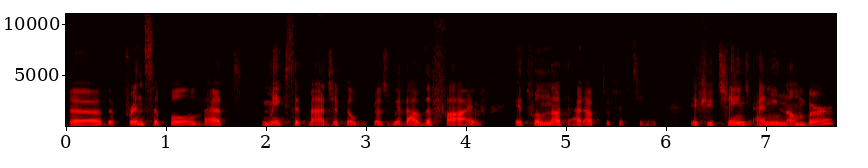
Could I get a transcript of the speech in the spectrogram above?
the, the principle that makes it magical because without the five, it will not add up to 15. If you change any number,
